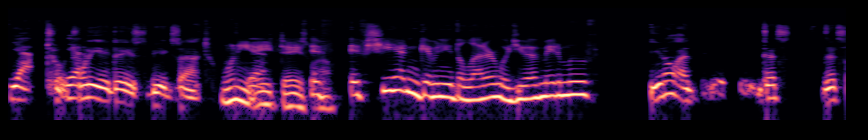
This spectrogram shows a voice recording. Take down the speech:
Yeah. Tw- yeah. 28 days to be exact. 28 days. Wow. If if she hadn't given you the letter, would you have made a move? You know, I, that's, that's,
